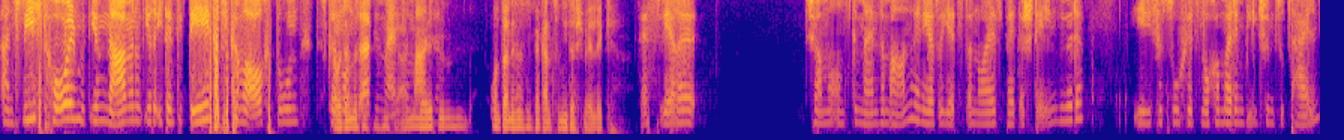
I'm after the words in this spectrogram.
ans Licht holen mit ihrem Namen und ihrer Identität. Das kann man auch tun. Das können Aber wir uns auch gemeinsam anmelden. Und dann ist es nicht mehr ganz so niederschwellig. Das wäre schauen wir uns gemeinsam an, wenn ich also jetzt ein neues Pad erstellen würde. Ich versuche jetzt noch einmal den Bildschirm zu teilen.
